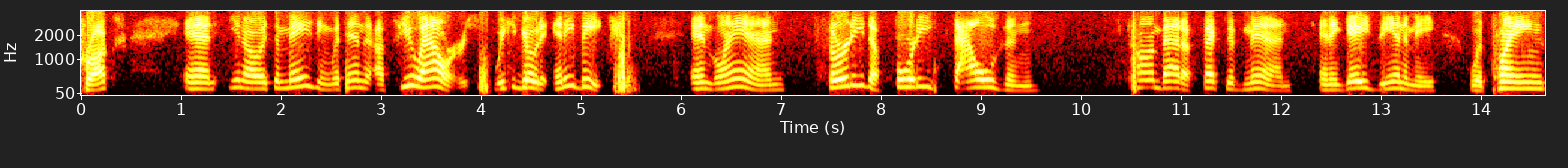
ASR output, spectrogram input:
trucks. And you know, it's amazing. Within a few hours, we could go to any beach and land thirty to forty thousand combat effective men and engage the enemy with planes,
